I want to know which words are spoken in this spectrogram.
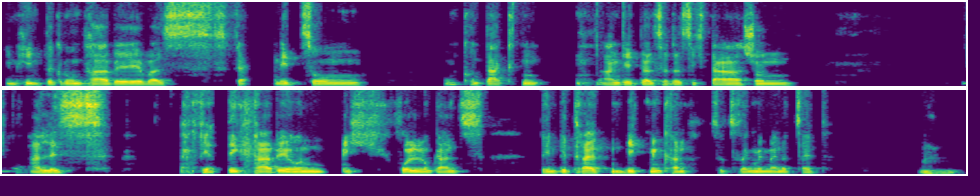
im Hintergrund habe, was Vernetzung und Kontakten angeht, also dass ich da schon alles fertig habe und mich voll und ganz dem Betreuten widmen kann, sozusagen mit meiner Zeit. Mhm.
